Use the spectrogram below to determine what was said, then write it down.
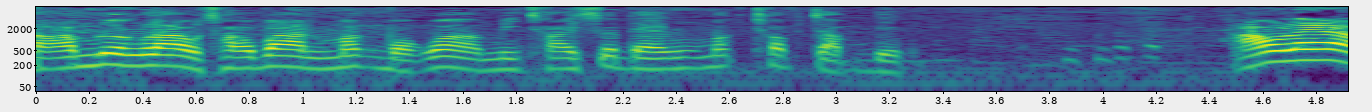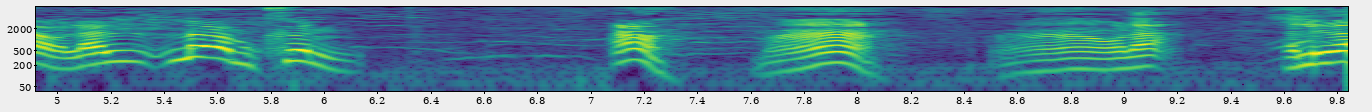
ตามเรื่องเล่าชาวบ้านมักบอกว่ามีชายเสื้อแดงมักชอบจับเด็ก เอาแล้วแล้วเริ่มขึ้น อ้ามาเอาละเรือ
